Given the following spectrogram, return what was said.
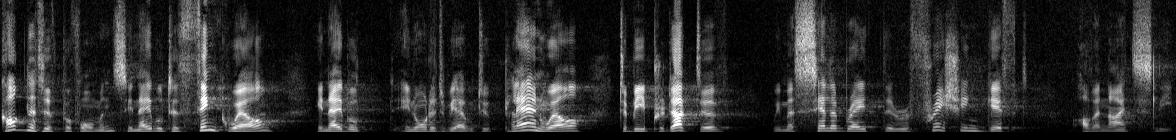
cognitive performance, enabled to think well, enabled in order to be able to plan well, to be productive, we must celebrate the refreshing gift of a night's sleep.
